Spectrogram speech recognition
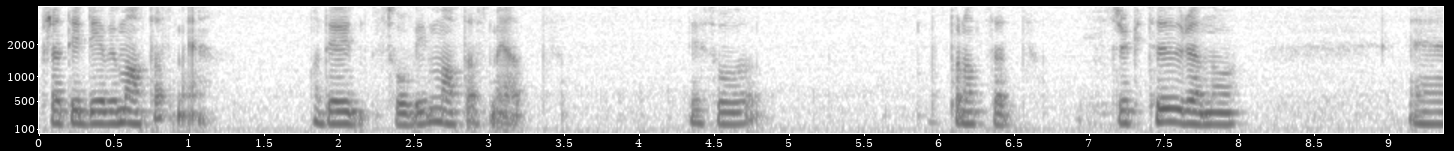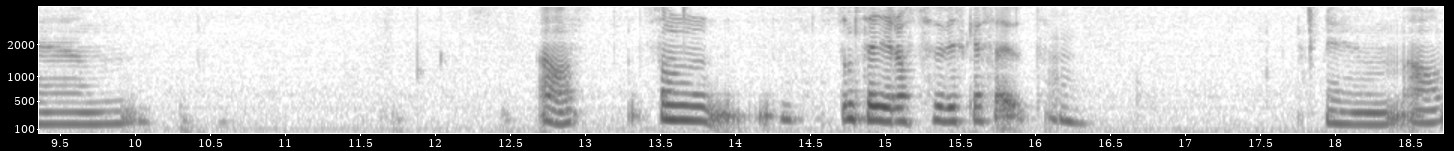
För att det är det vi matas med. Och det är så vi matas med att det är så på något sätt strukturen och ehm, ja, som, som säger oss hur vi ska se ut. Mm. Ehm, ja.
